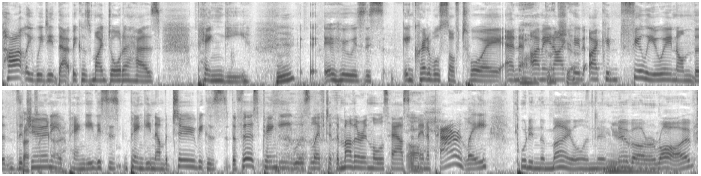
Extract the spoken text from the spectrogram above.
partly we did that because my daughter has Pengy, Hmm? uh, who is this incredible soft toy, and Oh, I mean gotcha. I could I could fill you in on the the That's journey okay. of Pengy. This is Pengy number two because the first Pengy was left at the mother-in-law's house, and then Oh. apparently put in the mail and then Yeah. never arrived.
